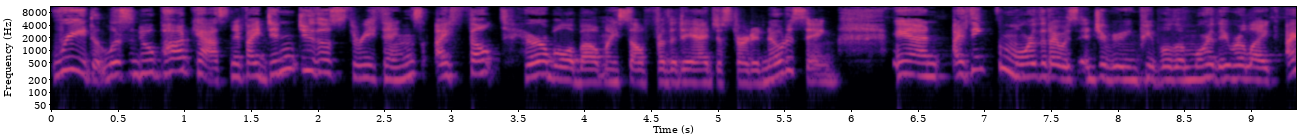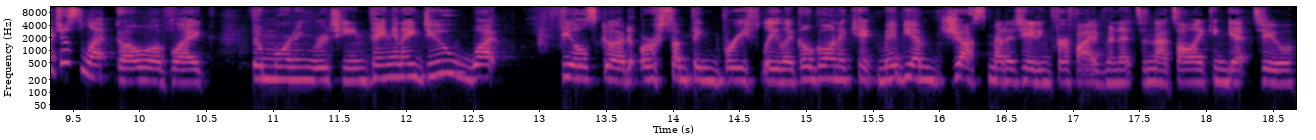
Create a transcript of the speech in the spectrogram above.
read, listen to a podcast. And if I didn't do those three things, I felt terrible about myself for the day I just started noticing. And I think the more that I was interviewing people, the more they were like, I just let go of like the morning routine thing and I do what feels good or something briefly. Like I'll go on a kick. Maybe I'm just meditating for five minutes and that's all I can get to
